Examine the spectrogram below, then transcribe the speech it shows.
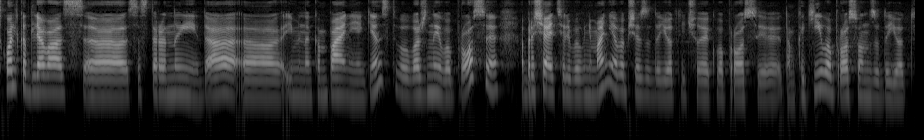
Сколько для вас э, со стороны да, э, именно компании, агентства важны вопросы? Обращаете ли вы внимание вообще, задает ли человек вопросы? Там, какие вопросы он задает?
